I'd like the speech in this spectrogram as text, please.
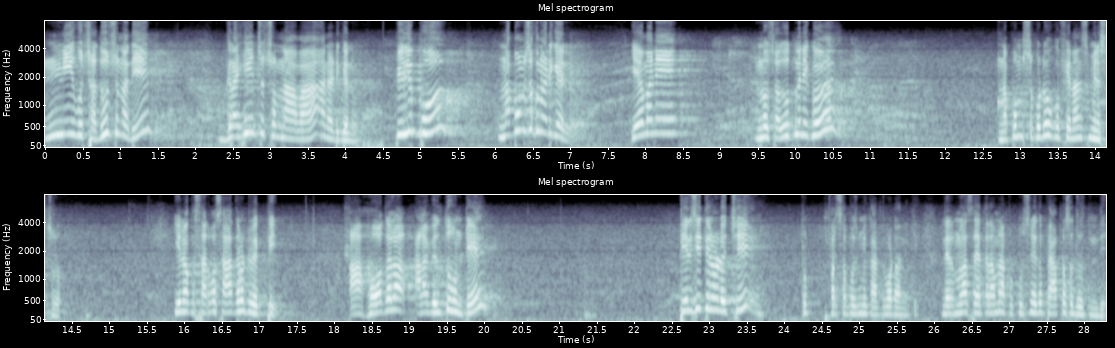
నీవు చదువుచున్నది గ్రహించుచున్నావా? అని అడిగాను. పిలుపు నపుంసుకుని అడిగారు. ఏమని? నువ్వు చదువుతుంది నీకు? నపుంసకుడు ఒక ఫినాన్స్ మినిస్టర్. ఈయన ఒక సర్వసాధారణ వ్యక్తి. ఆ హోదాలో అలా వెళ్తూ ఉంటే తెలిసి తెలియడు వచ్చి ఫర్ సపోజ్ మీకు అర్థమవడానికి నిర్మలా సీతారామన్ అక్కడ కూర్చుని ఏదో పేపర్ చదువుతుంది.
